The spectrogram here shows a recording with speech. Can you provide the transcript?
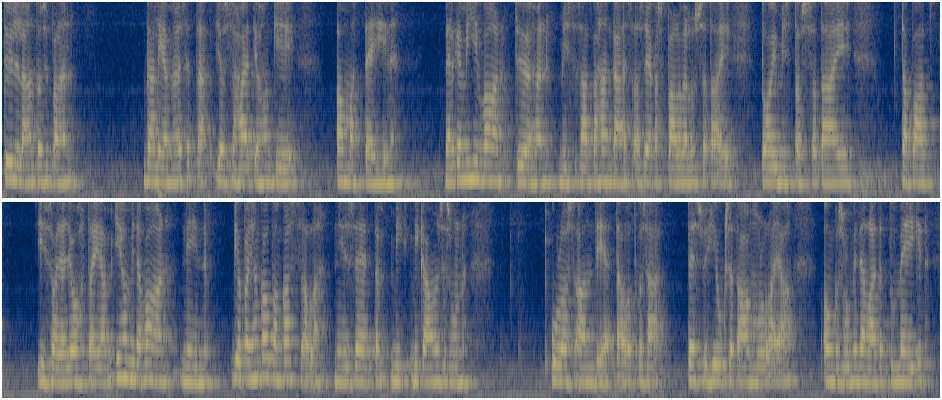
tyylillä on tosi paljon väliä myös, että jos sä haet johonkin ammatteihin, melkein mihin vaan työhön, missä saat vähänkään asiakaspalvelussa tai toimistossa tai tapaat isoja johtajia, ihan mitä vaan, niin jopa ihan kaupan kassalla, niin se, että mikä on se sun ulosanti, että ootko sä pessy hiukset aamulla ja onko sulla miten laitettu meikit.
